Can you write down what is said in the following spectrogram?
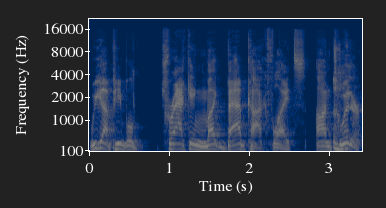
We got people tracking Mike Babcock flights on Twitter.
